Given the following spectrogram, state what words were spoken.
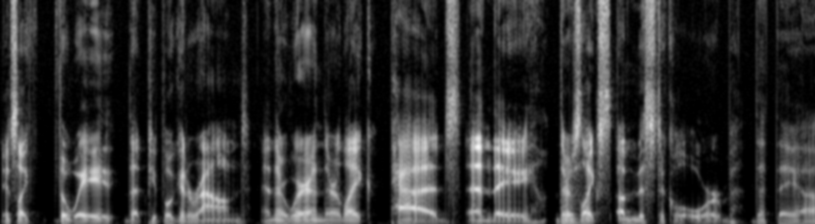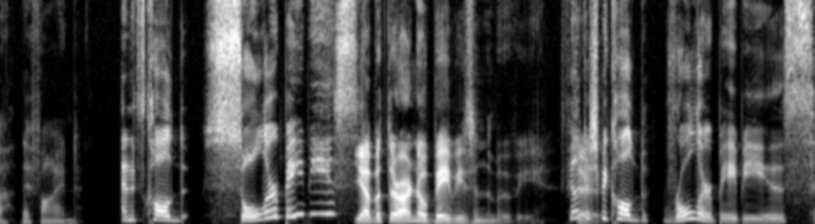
It's like the way that people get around and they're wearing their like pads and they there's like a mystical orb that they uh they find. And it's called Solar Babies? Yeah, but there are no babies in the movie. I feel like it should be called Roller Babies.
